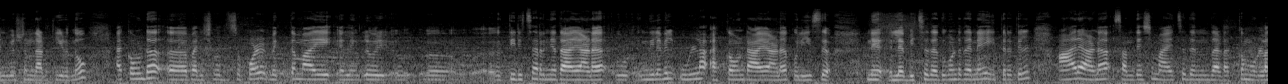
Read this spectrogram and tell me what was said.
അന്വേഷണം നടത്തിയിരുന്നു. അക്കൗണ്ട് പരിശോധിച്ചപ്പോൾ വ്യക്തമായി അല്ലെങ്കിൽ ഒരു തിരിച്ചറിഞ്ഞതായാണ് നിലവിൽ ഉള്ള അക്കൗണ്ടായാണ് പോലീസ് ലഭിച്ചത്. അതുകൊണ്ട് തന്നെ ഇത്തരത്തിൽ ആരാണ് സന്ദേശം അയച്ചതെന്നതടക്കമുള്ള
